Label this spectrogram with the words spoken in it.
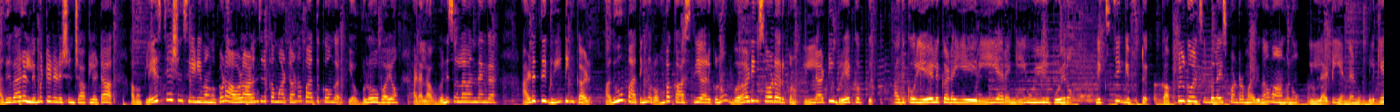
அது வேற லிமிடெட் எடிஷன் சாக்லேட்டா அவன் பிளே ஸ்டேஷன் சிடி வாங்க கூட அவ்வளோ அலைஞ்சிருக்க மாட்டானா பார்த்துக்கோங்க எவ்வளோ பயம். அட லவ்னு சொல்ல வந்தேங்க. அடுத்து கிரீட்டிங் கார்டு அதுவும் பார்த்தீங்கன்னா ரொம்ப காஸ்ட்லியாக இருக்கணும் வேர்டிங்ஸோட இருக்கணும். இல்லாட்டி பிரேக்கப்பு அதுக்கு ஒரு ஏழு கடை ஏறி இறங்கி உயிர் போயிடும் next gift couple goal symbolise பண்ணுற மாதிரி தான் வாங்கணும். இல்லாட்டி என்னன்னு உங்களுக்கே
